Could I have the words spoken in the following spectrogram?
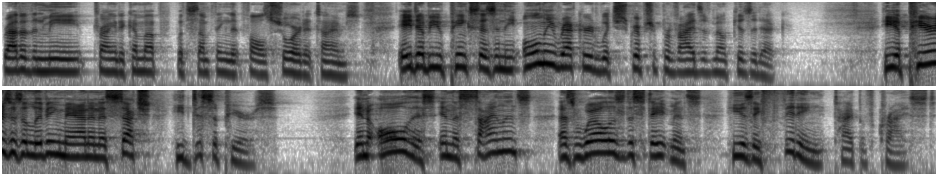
rather than me trying to come up with something that falls short at times. A.W. Pink says, In the only record which Scripture provides of Melchizedek, he appears as a living man, and as such, he disappears. In all this, in the silence as well as the statements, he is a fitting type of Christ.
